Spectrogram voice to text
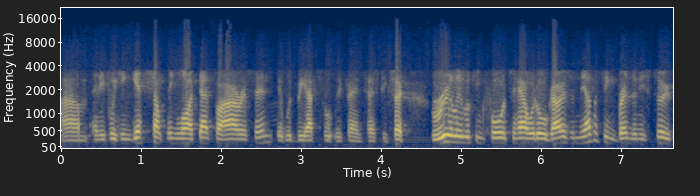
um, and if we can get something like that for RSN, it would be absolutely fantastic. So, really looking forward to how it all goes. And the other thing, Brendan, is too,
